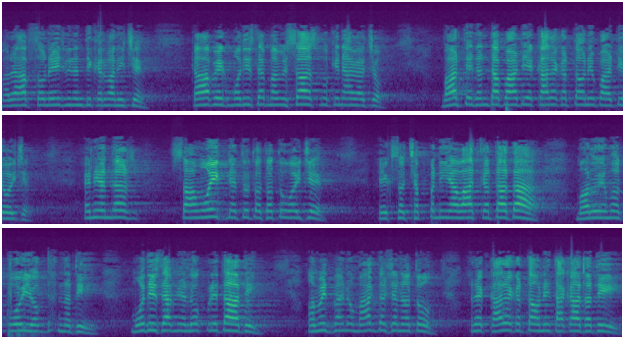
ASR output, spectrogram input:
મારે આપ સૌને એ જ વિનંતી કરવાની છે કે આપ એક મોદી સાહેબમાં વિશ્વાસ મૂકીને આવ્યા છો. ભારતીય જનતા પાર્ટી એક કાર્યકર્તાઓની પાર્ટી હોય છે. એની અંદર સામૂહિક નેતૃત્વ થતું હોય છે. એકસો છપ્પનની આ વાત કરતા હતા, મારું એમાં કોઈ યોગદાન નથી. મોદી સાહેબની લોકપ્રિયતા હતી. અમિતભાઈનું માર્ગદર્શન હતું અને કાર્યકર્તાઓની તાકાત હતી.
